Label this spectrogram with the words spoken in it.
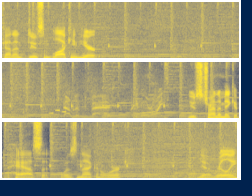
kind of do some blocking here. That looked bad. Are you alright? He was trying to make a pass that was not going to work. Yeah, really?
